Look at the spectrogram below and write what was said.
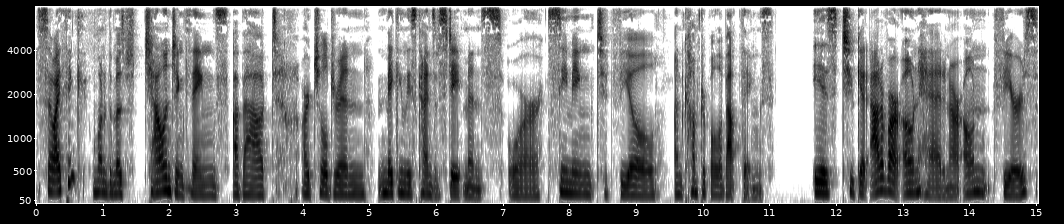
so I think one of the most challenging things about our children making these kinds of statements or seeming to feel uncomfortable about things is to get out of our own head and our own fears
